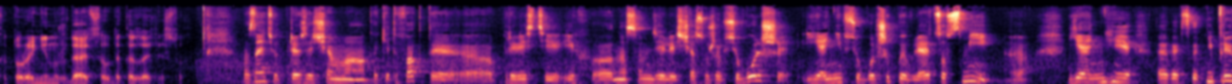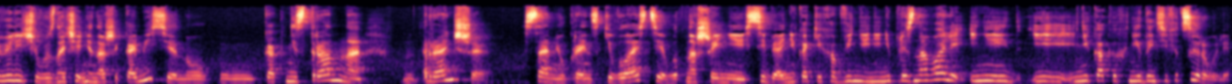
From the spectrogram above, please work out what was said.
которая не нуждается в доказательствах? Вы знаете, вот прежде чем э, какие-то факты привести, их на самом деле сейчас уже все больше, и они все больше появляются в СМИ. Я не, как сказать, не преувеличиваю значение нашей комиссии, но, как ни странно, раньше сами украинские власти в отношении себя никаких обвинений не признавали и, не, и никак их не идентифицировали.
